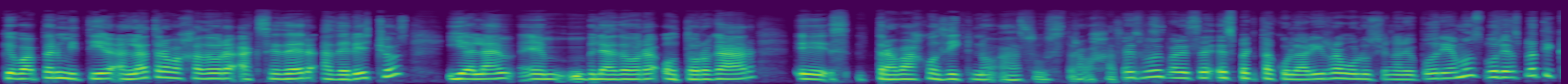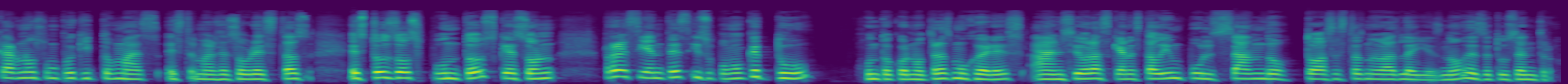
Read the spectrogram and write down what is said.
que va a permitir a la trabajadora acceder a derechos y a la empleadora otorgar eh, trabajo digno a sus trabajadores. Eso me parece espectacular y revolucionario. ¿Podríamos, ¿Podrías platicarnos un poquito más, este Marce, sobre estos, estos dos puntos que son recientes y supongo que tú junto con otras mujeres, han sido las que han estado impulsando todas estas nuevas leyes, ¿no? Desde tu centro.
